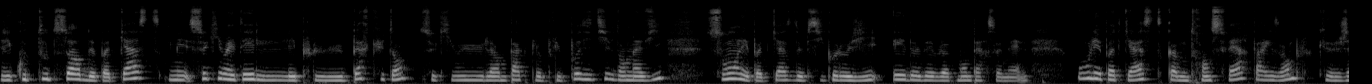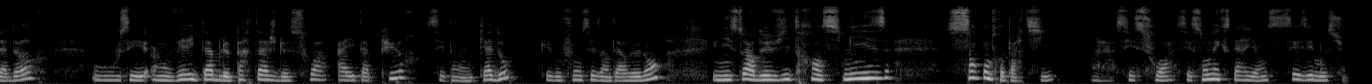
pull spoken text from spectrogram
J'écoute toutes sortes de podcasts, mais ceux qui ont été les plus percutants, ceux qui ont eu l'impact le plus positif dans ma vie, sont les podcasts de psychologie et de développement personnel. Ou les podcasts comme Transfert par exemple, que j'adore, où c'est un véritable partage de soi à l'état pur, c'est un cadeau que nous font ces intervenants, une histoire de vie transmise sans contrepartie. Voilà, c'est soi, c'est son expérience, ses émotions.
